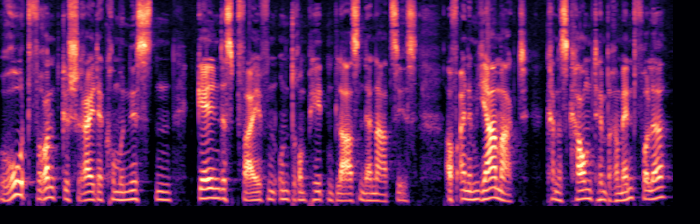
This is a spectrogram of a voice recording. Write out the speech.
Rotfrontgeschrei der Kommunisten, gellendes Pfeifen und Trompetenblasen der Nazis. Auf einem Jahrmarkt kann es kaum temperamentvoller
